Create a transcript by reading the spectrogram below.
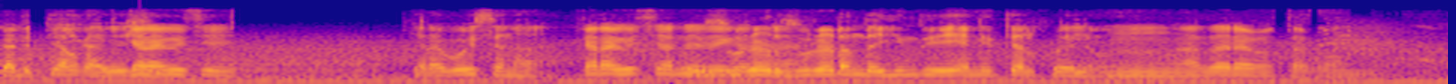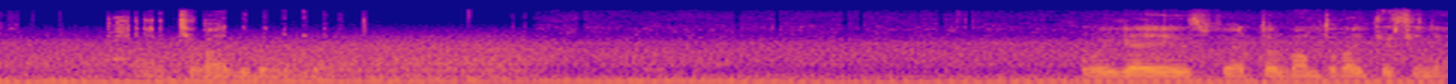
গাড়ি তেল খাই। কেরা কইছে? কেরা কইছে না? কেরা কইছে? জুড়ে টান দেয় কিন্তু এখানে তেল পড়াইলে হুম আদারে কথা কম ওই গায়ে পেট্রোল পাম্প তো পাইতেছি না।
